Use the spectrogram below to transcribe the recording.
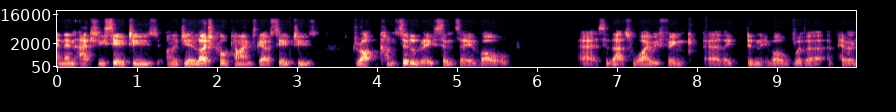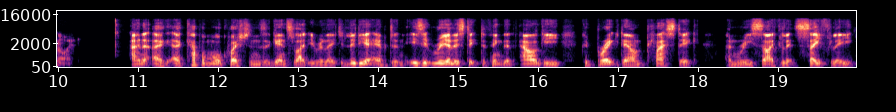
And then actually CO2s on a geological timescale, CO2s dropped considerably since they evolved. Uh, so that's why we think uh, they didn't evolve with a, a pyrenoid. And a, a, couple more questions, again, slightly related. Lydia Ebden, is it realistic to think that algae could break down plastic and recycle it safely?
